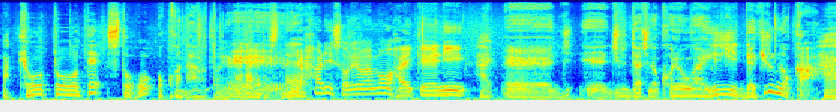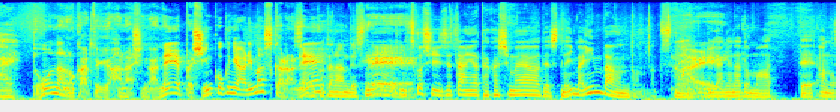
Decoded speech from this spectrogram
まあ、共闘でストを行うという流れですね、えー、やはりそれはもう背景に、はい、えーえー、自分たちの雇用が維持できるのか、はい、どうなのかという話がねやっぱり深刻にありますからね。そういうことなんですね、えー、三越伊勢丹や高島屋はですね今インバウンドのですね、売り上げなどもあってあの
